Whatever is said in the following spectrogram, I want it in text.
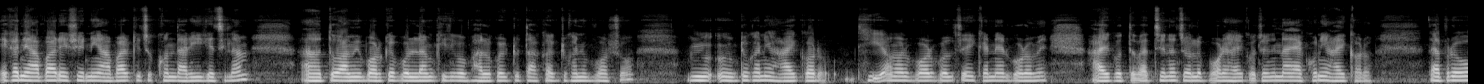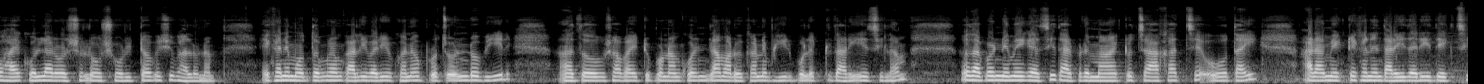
এখানে আবার এসে নিয়ে আবার কিছুক্ষণ দাঁড়িয়ে গেছিলাম। তো আমি বরকে বললাম কি, ভালো করে একটু তাকা একটুখানি বসো। একটুখানি হাই করো। দিয়ে আমার বর বলছে, এখানে আর গরমে হাই করতে পারছে না, চলো পরে হাই করছে। না, এখনই হাই করো। তারপরে ও হাই করলে আর ওর শরীর, ওর শরীরটাও বেশি ভালো না। এখানে মধ্যমগ্রাম কালীবাড়ি, ওখানেও প্রচণ্ড ভিড়। তো সবাই একটু প্রণাম করে নিলাম। আর ওইখানে ভিড় বলে একটু দাঁড়িয়েছিলাম। তো তারপর নেমে গেছি। তারপরে মা একটু চা খাচ্ছে, ও তাই। আর আমি একটু এখানে দাঁড়িয়ে দাঁড়িয়ে দেখছি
